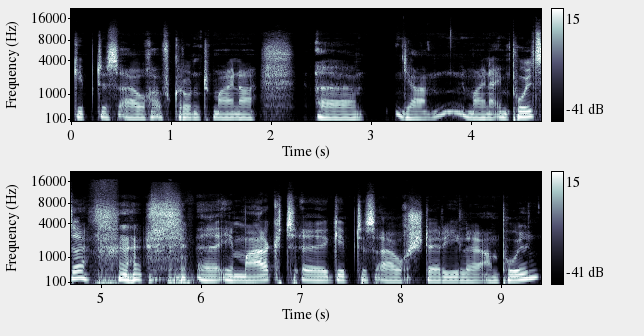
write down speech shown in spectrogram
gibt es auch aufgrund meiner äh, ja, meiner Impulse äh, im Markt äh, gibt es auch sterile Ampullen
